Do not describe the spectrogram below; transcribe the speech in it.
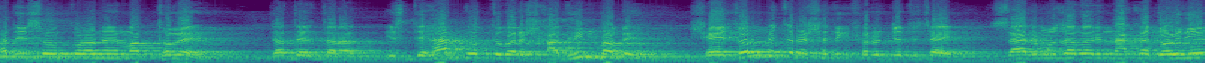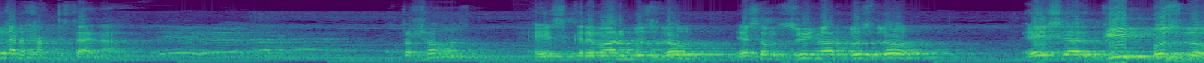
হাদিস ও কোরআনের মাধ্যমে যাতে তারা ইস্তেহার করতে পারে স্বাধীনভাবে সেই জন্য তারা সেদিকে ফেরত যেতে চায়। সারি মজাবের নাকে দড়ি দিয়ে তারা থাকতে চায় না। অত সহজ। এই স্ক্রেমার বুঝলো, এসব জুইমার বুঝলো এই আর গীত বুঝলো,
